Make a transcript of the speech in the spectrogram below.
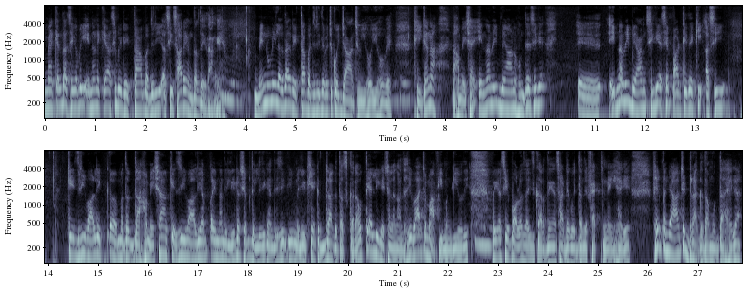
ਮੈਂ ਕਹਿੰਦਾ ਸੀਗਾ ਬਈ, ਇਹਨਾਂ ਨੇ ਕਿਹਾ ਸੀ ਵੀ ਰੇਤਾ, ਬਜਰੀ ਅਸੀਂ ਸਾਰੇ ਅੰਦਰ ਦੇ ਦਾਂਗੇ। ਮੈਨੂੰ ਨਹੀਂ ਲੱਗਦਾ ਰੇਤਾ, ਬਜਰੀ ਦੇ ਵਿੱਚ ਕੋਈ ਜਾਂਚ ਵੀ ਹੋਈ ਹੋਵੇ। ਠੀਕ ਹੈ ਨਾ? ਹਮੇਸ਼ਾ ਇਹਨਾਂ ਦੇ ਬਿਆਨ ਹੁੰਦੇ ਸੀਗੇ। ਇਹਨਾਂ ਦੇ ਬਿਆਨ ਸੀਗੇ ਇਸੇ ਪਾਰਟੀ ਦੇ ਕਿ ਅਸੀਂ ਕੇਜਰੀਵਾਲ ਇੱਕ ਮਤਲਬ ਦਾ ਹਮੇਸ਼ਾ ਕੇਜਰੀਵਾਲ ਜਾਂ ਇਹਨਾਂ ਦੀ ਲੀਡਰਸ਼ਿਪ ਦਿੱਲੀ ਦੀ ਕਹਿੰਦੀ ਸੀ ਕਿ ਮਜੀਠੀਆ ਇੱਕ ਡਰੱਗ ਤਸਕਰ ਆ ਉੱਤੇ ਐਲੀਗੇਸ਼ਨ ਲਗਾਉਂਦੇ ਸੀ ਬਾਅਦ ਚ ਮਾਫੀ ਮੰਗੀ ਉਹਦੀ। ਬਈ ਅਸੀਂ ਅਪੋਲੋਜਾਈਜ਼ ਕਰਦੇ ਹਾਂ ਸਾਡੇ ਕੋਈ ਇਦਾਂ ਦੇ ਫੈਕਟ ਨਹੀਂ ਹੈਗੇ। ਫਿਰ ਪੰਜਾਬ 'ਚ ਡਰੱਗ ਦਾ ਮੁੱਦਾ ਹੈਗਾ।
